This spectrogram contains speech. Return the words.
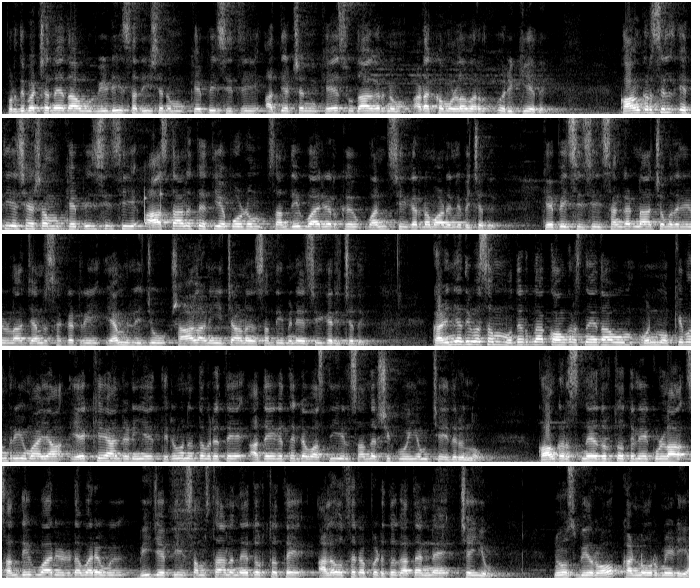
പ്രതിപക്ഷ നേതാവ് വി ഡി സതീശനും കെ പി സി സി അധ്യക്ഷൻ കെ സുധാകരനും അടക്കമുള്ളവർ ഒരുക്കിയത്. കോൺഗ്രസിൽ എത്തിയ ശേഷം കെ പി സി സി ആസ്ഥാനത്തെത്തിയപ്പോഴും സന്ദീപ് വാര്യർക്ക് വൻ സ്വീകരണമാണ് ലഭിച്ചത്. കെ പി സി സി സംഘടനാ ചുമതലയുള്ള general secretary M Liju shawl അണിയിച്ചാണ് സന്ദീപിനെ സ്വീകരിച്ചത്. കഴിഞ്ഞ ദിവസം മുതിർന്ന കോൺഗ്രസ് നേതാവും മുൻ മുഖ്യമന്ത്രിയുമായ എ കെ ആന്റണിയെ തിരുവനന്തപുരത്തെ അദ്ദേഹത്തിന്റെ വസതിയിൽ സന്ദർശിക്കുകയും ചെയ്തിരുന്നു. കോൺഗ്രസ് നേതൃത്വത്തിലേക്കുള്ള സന്ദീപ് വാര്യരുടെ വരവ് ബി ജെ പി സംസ്ഥാന നേതൃത്വത്തെ അലോസരപ്പെടുത്തുക തന്നെ ചെയ്യും. News bureau Kannur media.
